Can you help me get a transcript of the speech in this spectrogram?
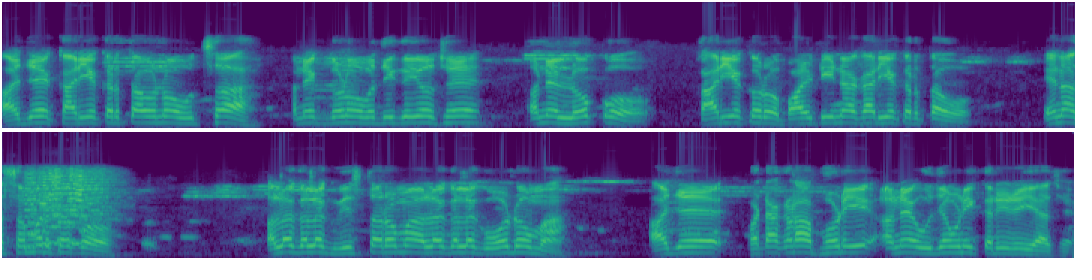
આજે કાર્યકર્તાઓનો ઉત્સાહ અનેક ગણો વધી ગયો છે અને લોકો, કાર્યકરો, પાર્ટીના કાર્યકર્તાઓ, એના સમર્થકો અલગ અલગ વિસ્તારોમાં, અલગ અલગ વોર્ડોમાં આજે ફટાકડા ફોડી અને ઉજવણી કરી રહ્યા છે.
